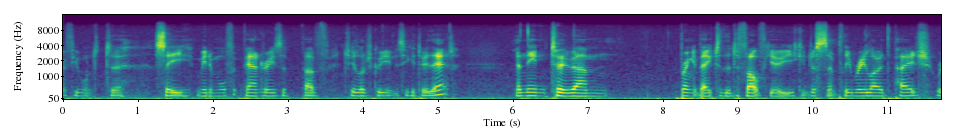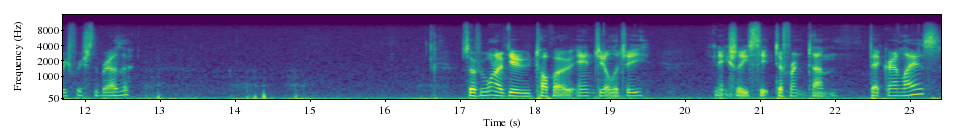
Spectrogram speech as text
if you wanted to see metamorphic boundaries above geological units you could do that. And then to um, bring it back to the default view, you can just simply reload the page, refresh the browser. So if we want to view topo and geology, you can actually set different um, background layers.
